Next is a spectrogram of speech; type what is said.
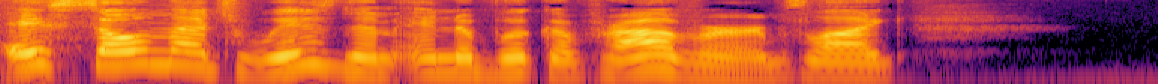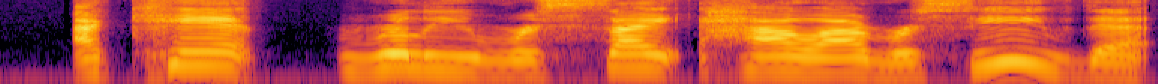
it's so much wisdom in the book of Proverbs. Like, I can't really recite how I received that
